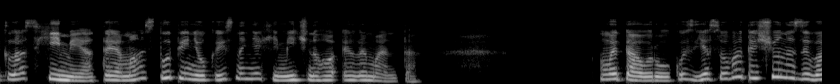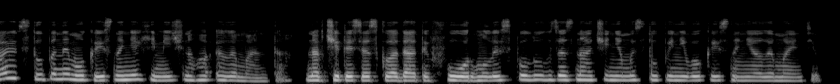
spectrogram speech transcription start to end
клас хімія. Тема ступінь окиснення хімічного елемента. Мета уроку з'ясувати, що називають ступенем окиснення хімічного елемента, навчитися складати формули сполук за значеннями ступенів окиснення елементів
